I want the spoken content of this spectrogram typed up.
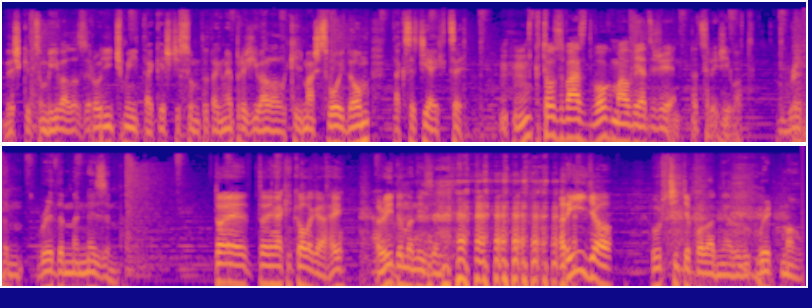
vieš, keď som býval s rodičmi, tak ešte som to tak neprežíval, ale keď máš svoj dom, tak sa ti aj chce. Mhm. Kto z vás dvoch mal viac žien za celý život? Rhythm, rhythmanism. To je, to je nejaký kolega, hej? Rhythmanism. Ríďo. Určite podľa mňa rytmou.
